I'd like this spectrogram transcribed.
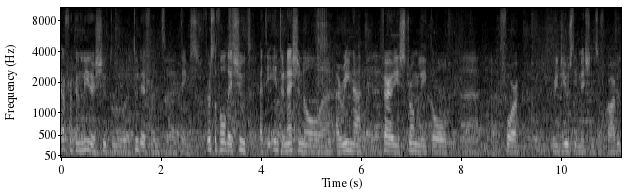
African leaders should do uh, two different uh, things. First of all, they should, at the international uh, arena, very strongly call uh, for reduced emissions of carbon,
